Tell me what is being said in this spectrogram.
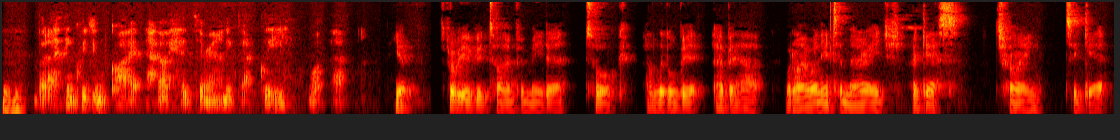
Mhm. But I think we didn't quite have our heads around exactly what that. Yeah, it's probably a good time for me to talk a little bit about what I went into marriage, I guess, trying to get.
